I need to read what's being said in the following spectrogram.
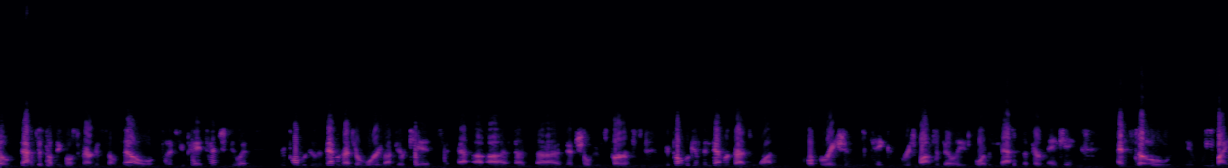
so that's just something most Americans don't know. But if you pay attention to it, Republicans and Democrats are worried about their kids, uh, uh, uh, uh, their children's births. Republicans and Democrats want corporations to take responsibility for the mess that they're making. And so we might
